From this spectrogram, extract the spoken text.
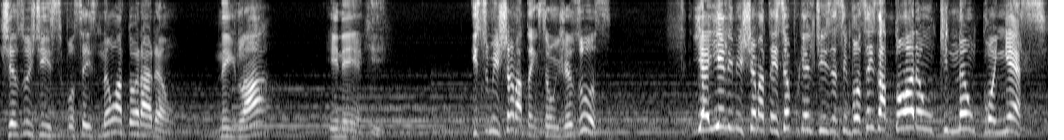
Jesus disse: vocês não adorarão nem lá e nem aqui. Isso me chama a atenção em Jesus. E aí ele me chama a atenção porque ele diz assim: vocês adoram o que não conhece.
